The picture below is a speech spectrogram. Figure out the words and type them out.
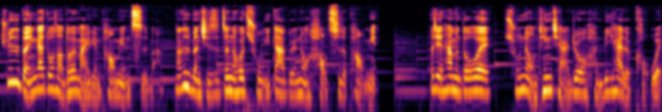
去日本应该多少都会买一点泡面吃吧？那日本其实真的会出一大堆那种好吃的泡面，而且他们都会出那种听起来就很厉害的口味。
